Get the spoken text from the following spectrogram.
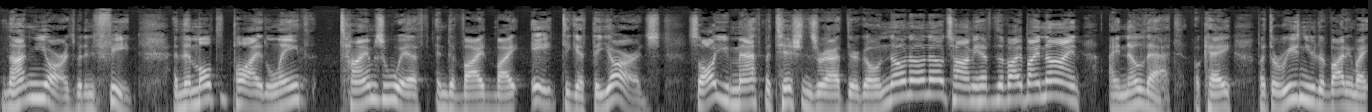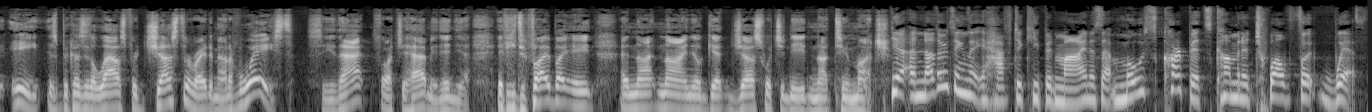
not in yards, but in feet, and then multiply length times width and divide by eight to get the yards. So all you mathematicians are out there going, no, no, no, Tom, you have to divide by nine. I know that, okay? But the reason you're dividing by eight is because it allows for just the right amount of waste. See that? Thought you had me, didn't you? If you divide by eight and not nine, you'll get just what you need, not too much. Yeah, another thing that you have to keep in mind is that most carpets come in a 12 foot width.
